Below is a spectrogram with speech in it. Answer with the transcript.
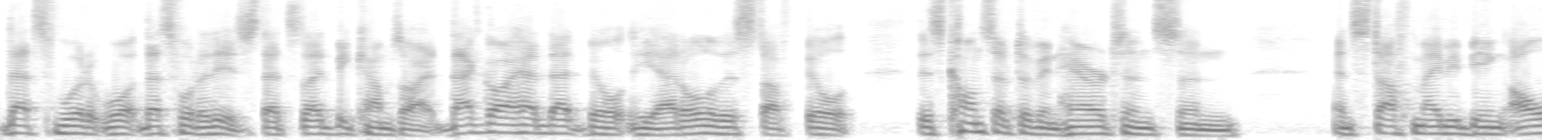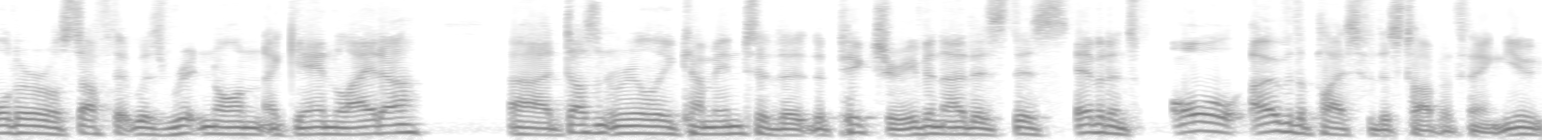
that's what it what that's what it is. That's that becomes all right. That guy had that built. He had all of this stuff built. This concept of inheritance and and stuff maybe being older or stuff that was written on again later uh, doesn't really come into the, the picture, even though there's there's evidence all over the place for this type of thing. You,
